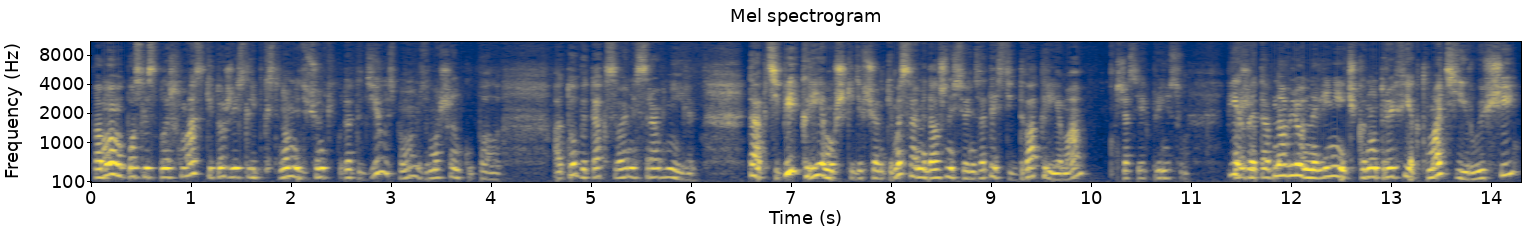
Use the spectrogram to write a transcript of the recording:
По-моему, после splash-маски тоже есть липкость. Но мне девчонки куда-то делась, по-моему, за машинку упала. А то бы так с вами сравнили. Так, теперь кремушки, девчонки. Мы с вами должны сегодня затестить два крема. Сейчас я их принесу. Первый это обновленная линейка Nutra Effect матирующий.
